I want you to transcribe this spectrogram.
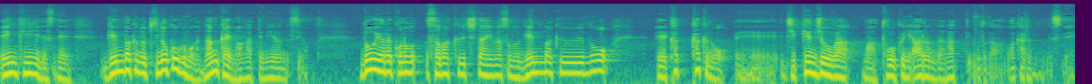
円形にですね、原爆のキノコ雲が何回も上がって見えるんですよ。どうやらこの砂漠地帯はその原爆の、えー、核の、え、実験場が、まあ、遠くにあるんだなっていうことがわかるんですね。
